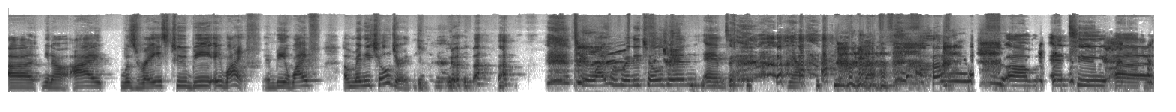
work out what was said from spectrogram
Uh, you know, I was raised to be a wife and be a wife of many children. to your wife of many children and yeah. um, and to uh,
